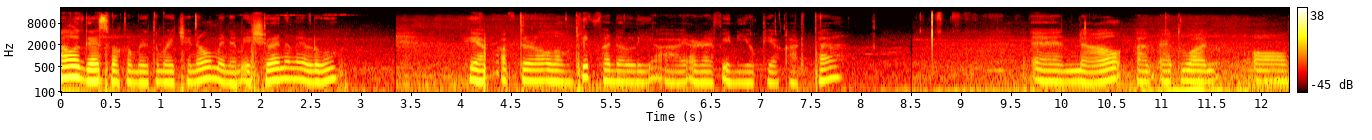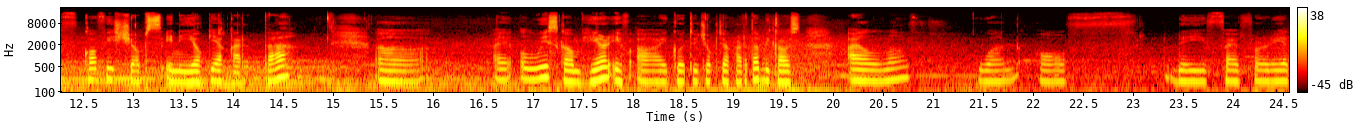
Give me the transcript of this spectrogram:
guys, welcome back to my channel. My name is Shuana Lelu. Yep, after a long trip, finally I arrived in Yogyakarta. And now I'm at one of coffee shops in Yogyakarta. Uh, I always come here if I go to Yogyakarta because I love one of the favorite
